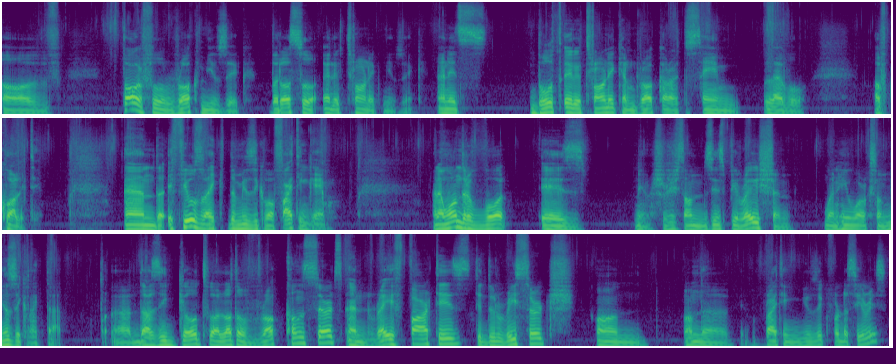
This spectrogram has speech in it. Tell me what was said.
of powerful rock music, but also electronic music. And it's both electronic and rock are at the same level of quality. And it feels like the music of a fighting game. And I wonder what is you know, Shoji-san's inspiration when he works on music like that. Uh, does he go to a lot of rock concerts and rave parties to do research on on the writing music for the series?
